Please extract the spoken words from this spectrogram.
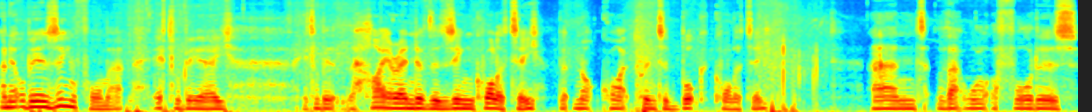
and it'll be a zine format. It'll be a it'll be the higher end of the zine quality, but not quite printed book quality and that will afford us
